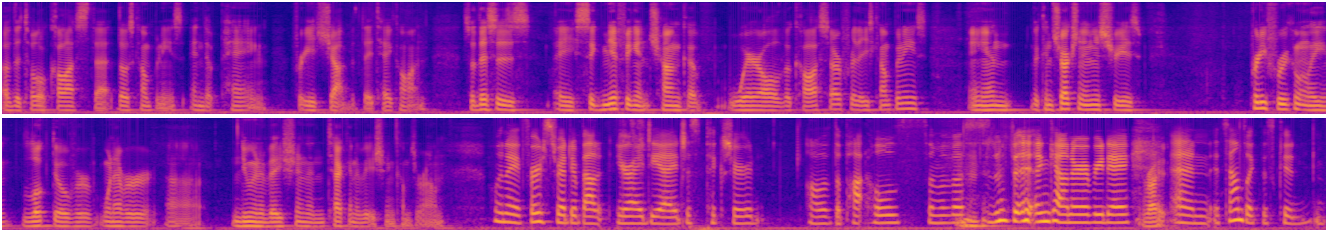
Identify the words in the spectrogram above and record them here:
of the total costs that those companies end up paying for each job that they take on. So this is a significant chunk of where all the costs are for these companies. And the construction industry is pretty frequently looked over whenever uh, new innovation and tech innovation comes around. When I first read about your idea, I just pictured all of the potholes some of us mm-hmm. encounter every day. Right. And it sounds like this could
